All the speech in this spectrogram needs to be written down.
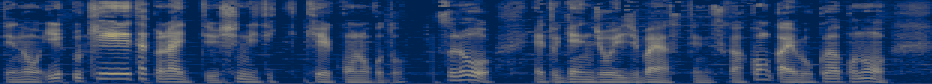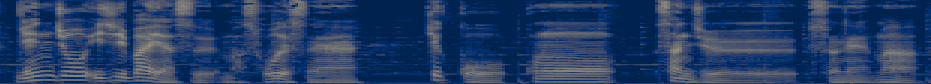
ていうのを受け入れたくないっていう心理的傾向のこと。それを、えーと、現状維持バイアスっていうんですが今回僕はこの現状維持バイアスまあそうですね。結構この30数年まあ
